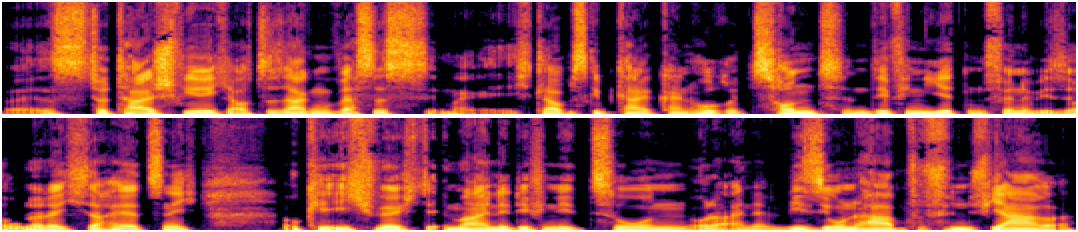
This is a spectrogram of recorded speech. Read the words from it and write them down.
es ist total schwierig auch zu sagen, was ist, ich glaube, es gibt keinen kein Horizont einen definierten für eine Vision. Oder ich sage jetzt nicht, okay, ich möchte immer eine Definition oder eine Vision haben für fünf Jahre.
